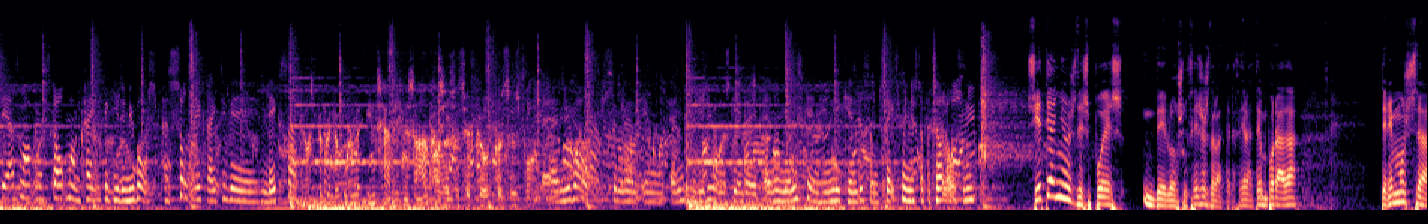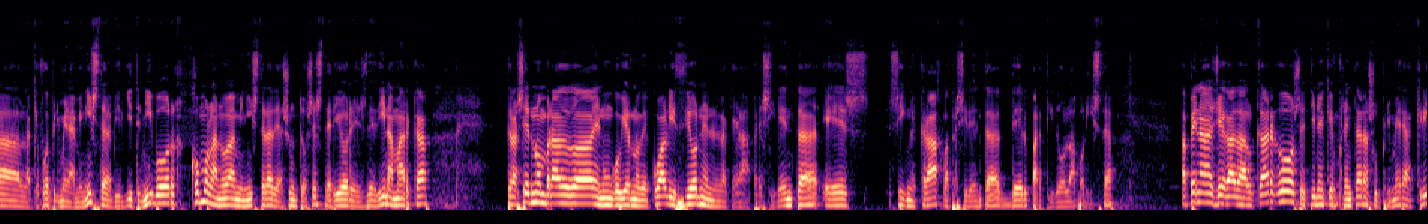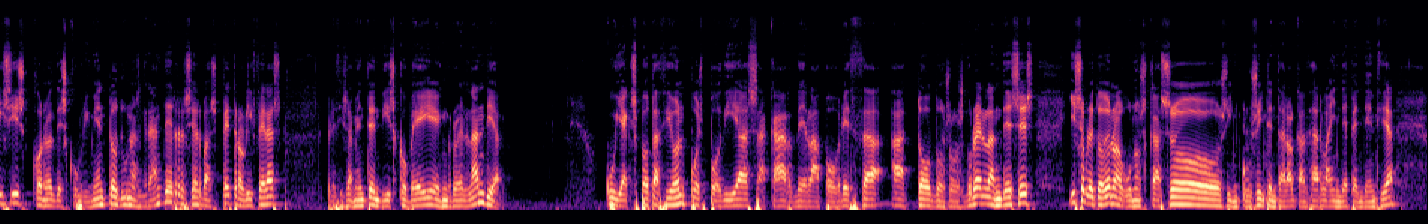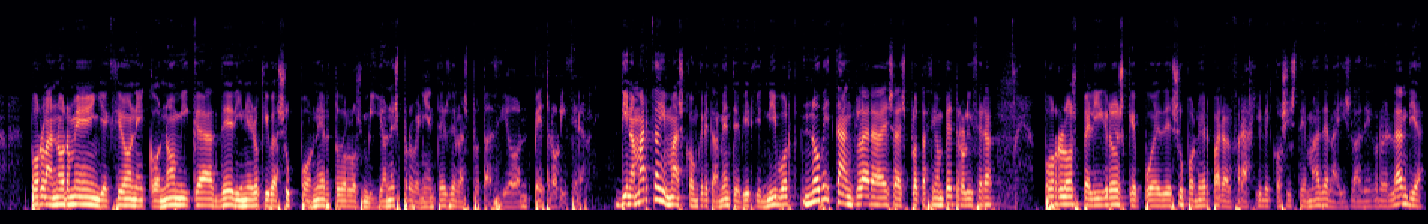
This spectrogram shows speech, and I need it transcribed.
Det er som om, at stormen omkring Birgitte Nyborgs person ikke rigtig vil lægge sig. Det er også begyndt at ulme internt i hendes eget parti. så tæt på på et tidspunkt. Er Nyborg simpelthen en anden politiker, måske endda et andet menneske, end hende vi kendte som statsminister for 12 år siden? Siete años después de los sucesos de la tercera temporada, tenemos a la que fue primera ministra, Birgitte Nyborg, como la nueva ministra de Asuntos Exteriores de Dinamarca, tras ser nombrada en un gobierno de coalición en la que la presidenta es Signe Krag, la presidenta del Partido Laborista. Apenas llegada al cargo, se tiene que enfrentar a su primera crisis con el descubrimiento de unas grandes reservas petrolíferas, precisamente en Disco Bay, en Groenlandia, cuya explotación pues podía sacar de la pobreza a todos los groenlandeses y sobre todo en algunos casos incluso intentar alcanzar la independencia por la enorme inyección económica de dinero que iba a suponer todos los millones provenientes de la explotación petrolífera. Dinamarca y más concretamente Birgit Nyborg no ve tan clara esa explotación petrolífera por los peligros que puede suponer para el frágil ecosistema de la isla de Groenlandia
